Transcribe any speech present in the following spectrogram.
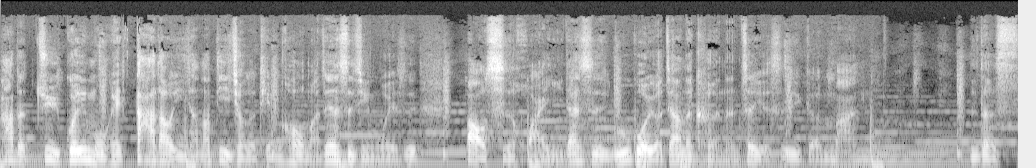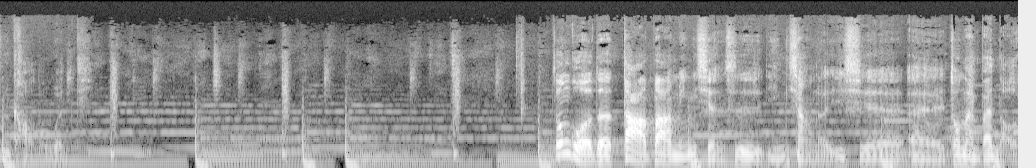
它的巨规模可以大到影响到地球的天候嘛？这件事情我也是抱持怀疑，但是如果有这样的可能，这也是一个蛮值得思考的问题。中国的大坝明显是影响了一些呃中南半岛的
